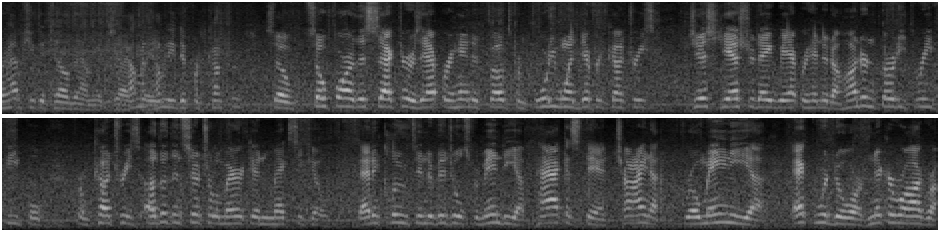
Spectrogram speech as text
perhaps you could tell them exactly. How many, how many different countries? So, so far this sector has apprehended folks from 41 different countries. Just yesterday we apprehended 133 people from countries other than Central America and Mexico. That includes individuals from India, Pakistan, China, Romania, Ecuador, Nicaragua,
